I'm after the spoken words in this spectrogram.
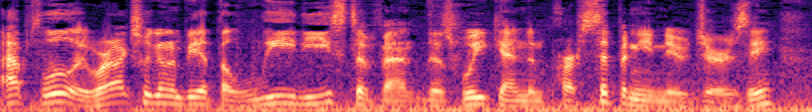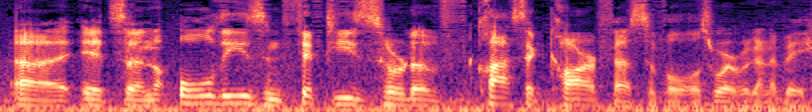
Absolutely. We're actually going to be at the Lead East event this weekend in Parsippany, New Jersey. Uh, it's an oldies and 50s sort of classic car festival, is where we're going to be.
